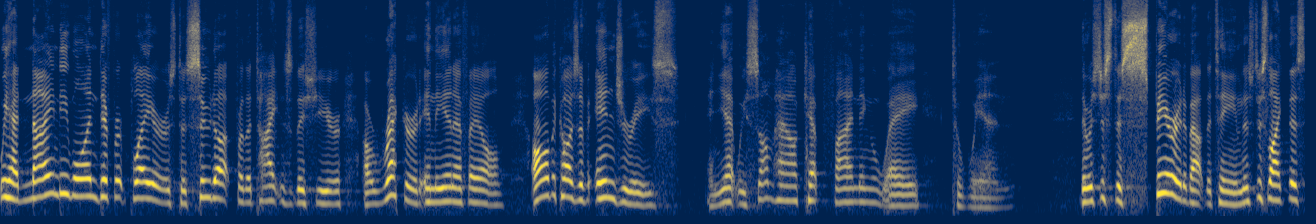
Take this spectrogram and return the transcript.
We had 91 different players to suit up for the Titans this year, a record in the NFL, all because of injuries, and yet we somehow kept finding a way to win there was just this spirit about the team. There's just like this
